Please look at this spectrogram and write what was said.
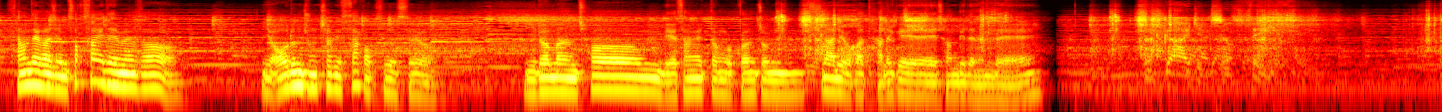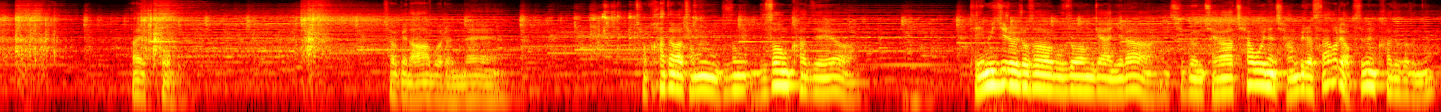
상대가 지금 석상이 되면서 이 얼음 중첩이 싹 없어졌어요. 이러면 처음 예상했던 것과는 좀 시나리오가 다르게 전개되는데. 아이코 저게 나와버렸네 저 카드가 정말 무서운, 무서운 카드예요 데미지를 줘서 무서운 게 아니라 지금 제가 차고 있는 장비를 싸그리 없애는 카드거든요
